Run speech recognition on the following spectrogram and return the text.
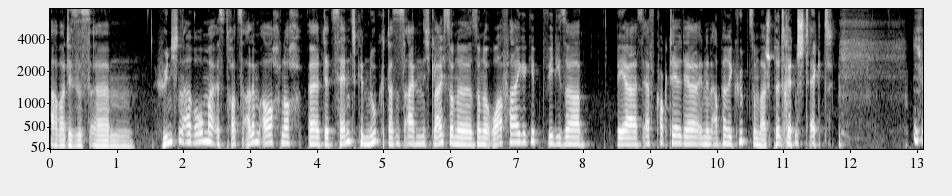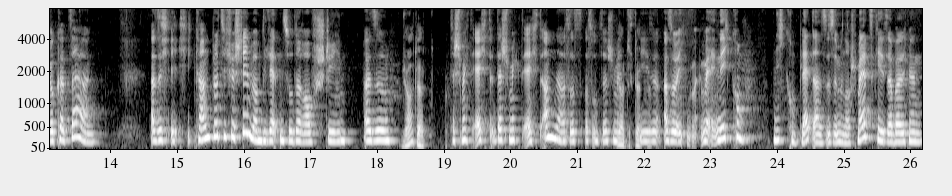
Aber dieses ähm, Hühnchenaroma ist trotz allem auch noch äh, dezent genug, dass es einem nicht gleich so eine, so eine Ohrfeige gibt, wie dieser BASF-Cocktail, der in den Aperitif zum Beispiel drin steckt. Ich wollte gerade sagen. Also ich, ich, ich, kann plötzlich verstehen, warum die Letten so darauf stehen. Also ja, der, der schmeckt echt, der schmeckt echt anders als, als unser Schmelzkäse. Ja, also ich, nicht, kom nicht komplett anders, es ist immer noch Schmelzkäse, aber ich meine,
